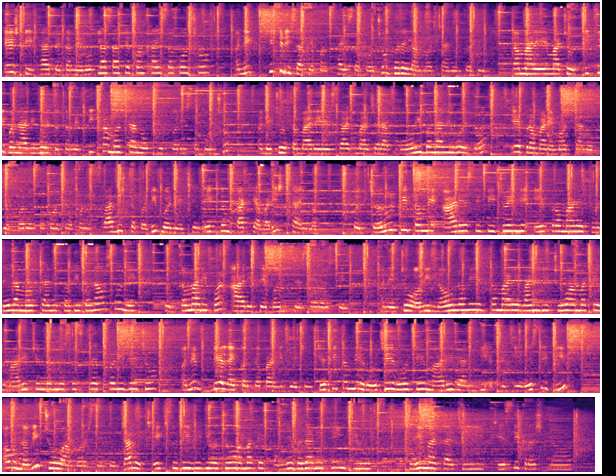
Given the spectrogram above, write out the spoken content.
ટેસ્ટી થશે તમે રોટલા સાથે પણ ખાઈ શકો છો. અને ખીચડી સાથે પણ ખાઈ શકો છો ભરેલા મરચાંની કઢી. તમારે એમાં જો તીખી બનાવી હોય તો તમે તીખા મરચાંનો ઉપયોગ કરી શકો છો. અને જો તમારે સ્વાદમાં જરાક મોળી બનાવી હોય તો એ પ્રમાણે મરચાંનો ઉપયોગ કરો શકો છો. પણ સ્વાદિષ્ટ કઢી બને છે એકદમ કાઠિયાવાડી સ્ટાઇલમાં. તો જરૂરથી તમે આ રેસીપી જોઈને એ પ્રમાણે ભરેલા મરચાંની કઢી બનાવશો ને, તો તમારી પણ આ રીતે બનશે સરસથી અને જો આવી નવ નવી તમારે વાનગી જોવા માટે મારી ચેનલને સબસ્ક્રાઈબ કરી દેજો અને બેલ આઇકન દબાવી દેજો, જેથી તમને રોજે રોજે મારી વાનગી એટલે કે રેસીપી અવનવી જોવા મળશે. તો ચાલો છેક સુધી વીડિયો જોવા માટે તમને બધાને થેન્ક યુ જય માતાજી, જય શ્રી કૃષ્ણ.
